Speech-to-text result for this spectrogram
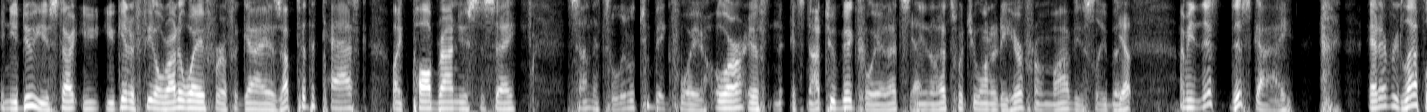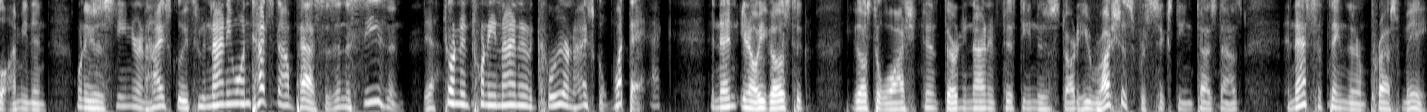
And you do you start you, you get a feel right away for if a guy is up to the task like Paul Brown used to say son it's a little too big for you. Or if it's not too big for you that's you know that's what you wanted to hear from him obviously. But I mean this this guy at every level I mean in, when he was a senior in high school he threw 91 touchdown passes in a season Yeah. 229 in a career in high school. What the heck? And then you know he goes to he goes to Washington 39 and 15 as a starter he rushes for 16 touchdowns. And that's the thing that impressed me.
